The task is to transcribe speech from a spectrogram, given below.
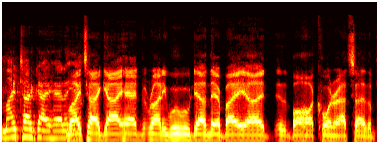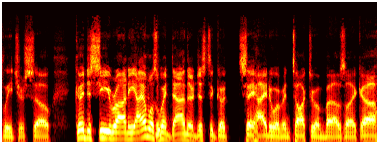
My Thai guy had it. My Thai guy had Ronnie Woo Woo down there by uh, the ball hawk corner outside of the bleachers. So good to see you, Ronnie. I almost went down there just to go say hi to him and talk to him, but I was like, uh,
